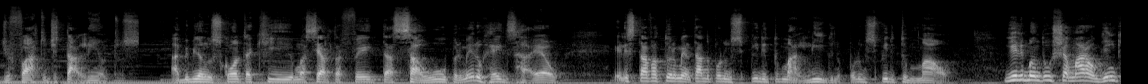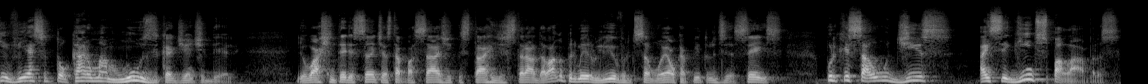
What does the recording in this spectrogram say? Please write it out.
de fato de talentos. A Bíblia nos conta que uma certa feita Saul, primeiro rei de Israel, ele estava atormentado por um espírito maligno, por um espírito mau. E ele mandou chamar alguém que viesse tocar uma música diante dele. Eu acho interessante esta passagem que está registrada lá no primeiro livro de Samuel, capítulo 16, porque Saul diz as seguintes palavras:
